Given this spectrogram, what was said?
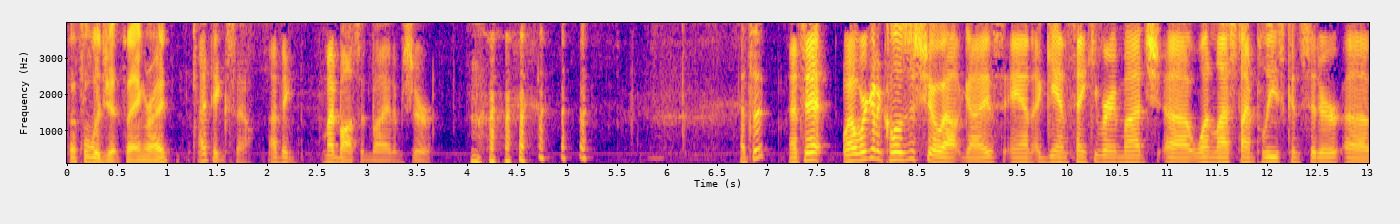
That's a legit thing, right? I think so. I think my boss would buy it. I'm sure. That's it. That's it. Well, we're going to close the show out, guys. And again, thank you very much. Uh, one last time, please consider uh,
